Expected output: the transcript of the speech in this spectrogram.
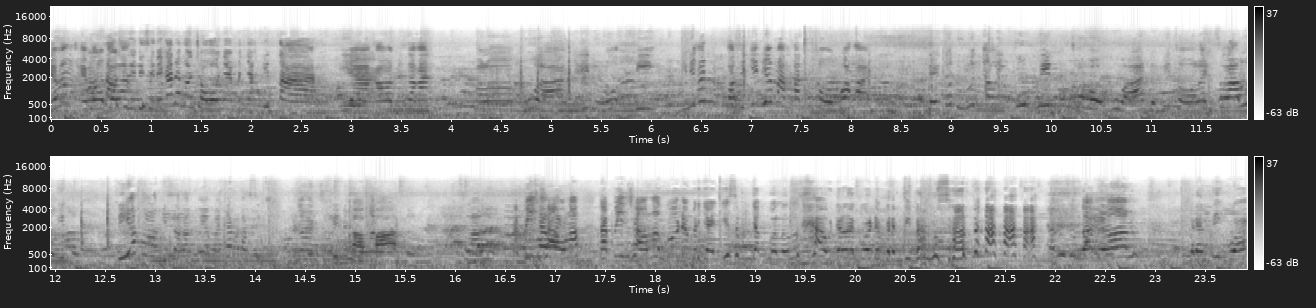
Emang emang Kalau posisi di sini kan emang cowoknya yang penyakitan. Iya kalau misalkan kalau gua jadi dulu si posisinya dia mantan cowok gua kan? Dia itu dulu nyelingkuhin cowok gua demi cowok lain selalu gitu. Dia kalau misalkan punya pacar pasti ngehancurin hubungan selalu. Tapi insya Allah. tapi insya Allah gue udah berjanji semenjak gue lulus ya udahlah gue udah berhenti bangsat. Tapi sumpah belum. Berhenti gue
